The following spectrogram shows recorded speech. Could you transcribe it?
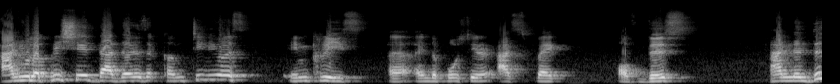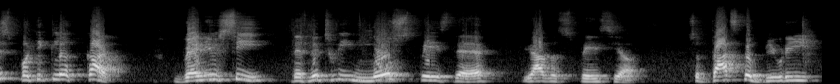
And you'll appreciate that there is a continuous increase uh, in the posterior aspect of this. And in this particular cut when you see there's literally no space there you have a space here. So that's the beauty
